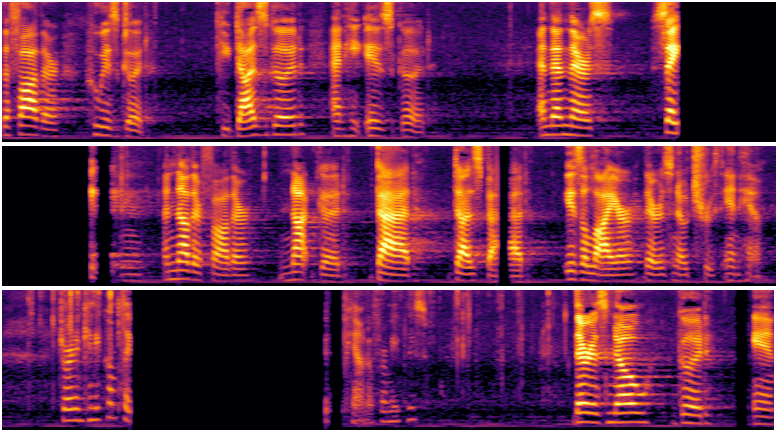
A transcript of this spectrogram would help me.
the Father, who is good. He does good and he is good. And then there's Satan, another father, not good, bad, does bad, is a liar, there is no truth in him. Jordan, can you come play piano for me, please? There is no good in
